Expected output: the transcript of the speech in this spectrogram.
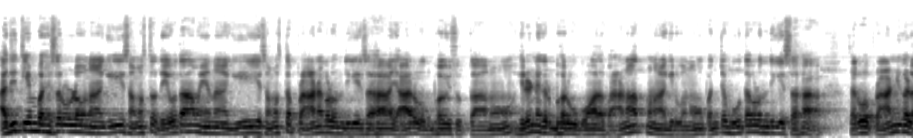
ಅದಿತಿ ಎಂಬ ಹೆಸರುಳ್ಳವನಾಗಿ, ಸಮಸ್ತ ದೇವತಾಮಯನಾಗಿ, ಸಮಸ್ತ ಪ್ರಾಣಗಳೊಂದಿಗೆ ಸಹ ಯಾರು ಉದ್ಭವಿಸುತ್ತಾನೋ, ಹಿರಣ್ಯಗರ್ಭರೂಪವಾದ ಪ್ರಾಣಾತ್ಮನಾಗಿರುವನೋ, ಪಂಚಭೂತಗಳೊಂದಿಗೆ ಸಹ ಸರ್ವ ಪ್ರಾಣಿಗಳ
